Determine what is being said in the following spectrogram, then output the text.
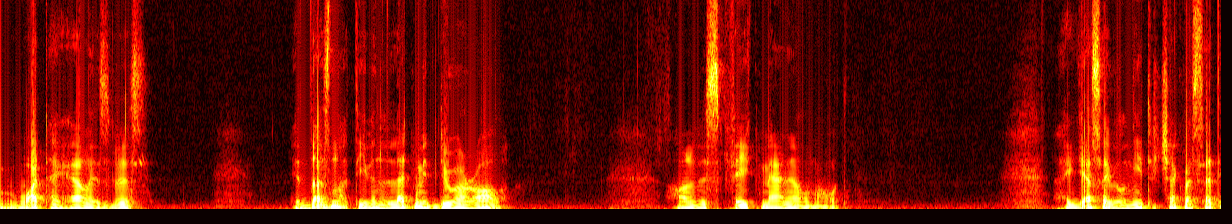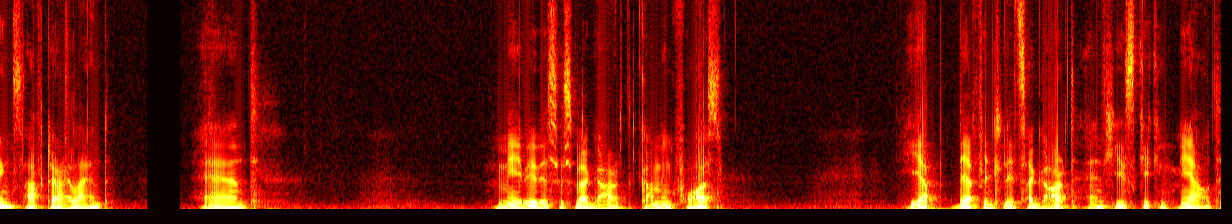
What the hell is this? It does not even let me do a roll on this fake manual mode. I guess I will need to check the settings after I land. And maybe this is the guard coming for us. Yep, definitely it's a guard and he's kicking me out.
